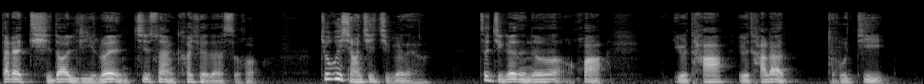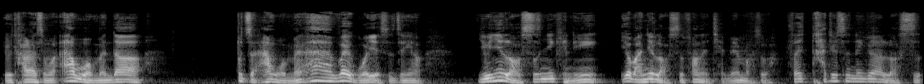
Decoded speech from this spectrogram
大家提到理论计算科学的时候，就会想起几个人。这几个人的话，有他，有他的徒弟，有他的什么？按我们的。不止按我们，按外国也是这样。有你老师，你肯定要把你老师放在前面嘛，是吧？所以他就是那个老师。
